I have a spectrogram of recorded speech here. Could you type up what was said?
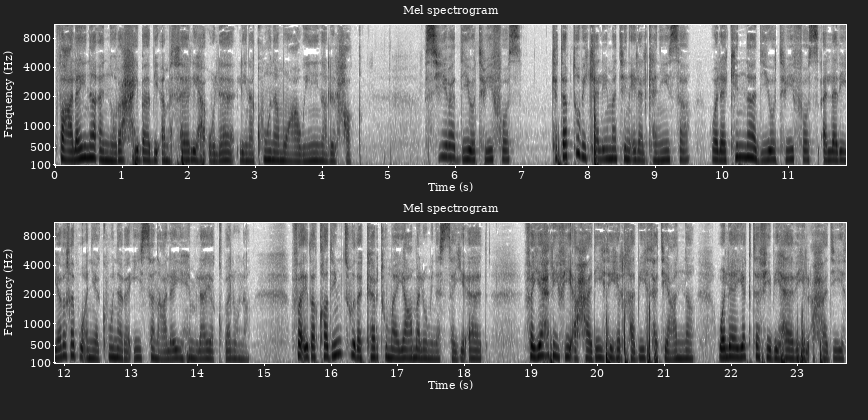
فعلينا أن نرحب بأمثال هؤلاء لنكون معاونين للحق. سيرة ديوتريفوس كتبت بكلمة إلى الكنيسة ولكن ديوتريفوس الذي يرغب أن يكون رئيسا عليهم لا يقبلنا فإذا قدمت ذكرت ما يعمل من السيئات فيهري في أحاديثه الخبيثة عنا ولا يكتفي بهذه الأحاديث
